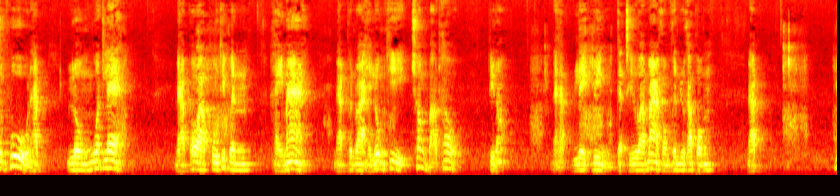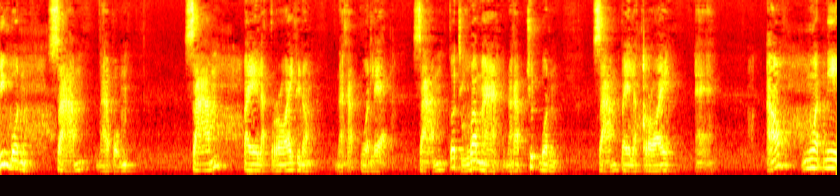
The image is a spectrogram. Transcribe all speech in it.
ชมพู่นะครับ ลงงวดแรกนะครับ เพราะว่าผู้ที่เพิ่นไหมานะครับเพิ่นว่าให้ลงที่ช่องบ่าวเท่าพี่น้องนะครับ เลขวิ่งก็ถือว่ามาของเพิ่นอยู่ครับผมนะครับ วิ่งบนสามนะครับผมสามไปหลักร้อยพี่น้องนะครับงวดแรกสามก็ถือว่ามานะครับ ชุดบนสามไปหลักร้อยอ่าเอางวดนี้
